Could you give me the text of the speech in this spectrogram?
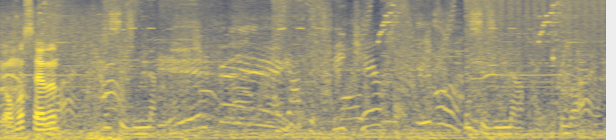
We almost have him. Be careful. This is nothing. Goodbye.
